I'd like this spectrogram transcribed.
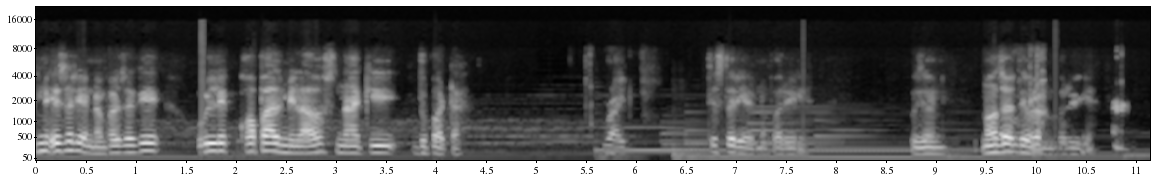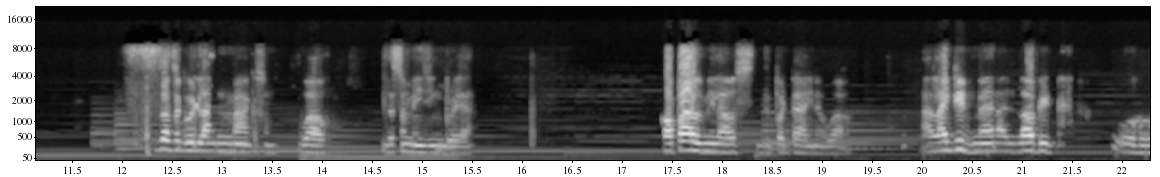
तिमीले यसरी हेर्न पर्छ कि उसले कपाल मिलाओस् न कि दुपट्टा राइट त्यस्तरी हेर्नु पर्यो कि बुझ्यौ नि नजर त्यो oh, हेर्नु पर्यो कि good a good line, Marcus. That's amazing bro कपाल मिलाओस् दुपट्टा होइन वा I like it man I love it ओहो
